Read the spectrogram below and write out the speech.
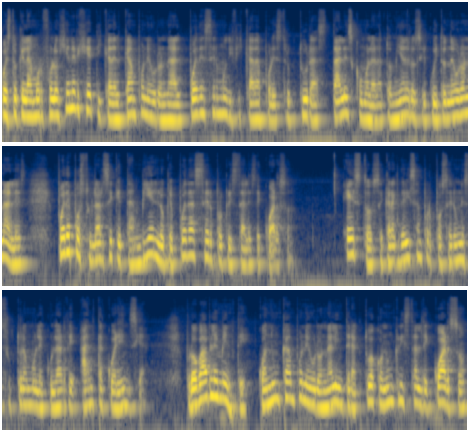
Puesto que la morfología energética del campo neuronal puede ser modificada por estructuras tales como la anatomía de los circuitos neuronales, puede postularse que también lo que pueda hacer por cristales de cuarzo. Estos se caracterizan por poseer una estructura molecular de alta coherencia, Probablemente, cuando un campo neuronal interactúa con un cristal de cuarzo,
